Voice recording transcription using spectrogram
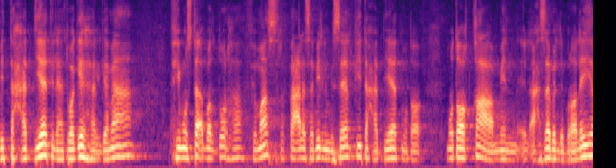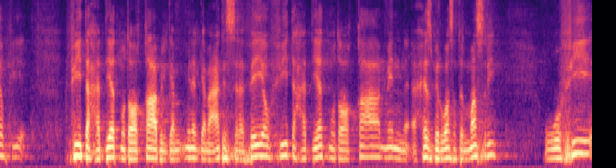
بالتحديات اللي هتواجهها الجماعة في مستقبل دورها في مصر فعلى سبيل المثال في تحديات متوقعة من الأحزاب الليبرالية وفي في تحديات متوقعة من الجماعات السلفية وفي تحديات متوقعة من حزب الوسط المصري وفي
